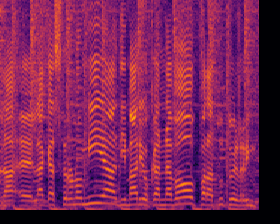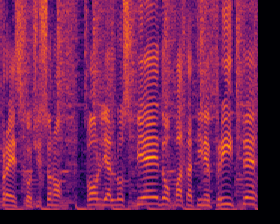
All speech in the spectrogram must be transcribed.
la, eh, la gastronomia di Mario Cannavò farà tutto il rinfresco. Ci sono polli allo spiedo, patatine fritte,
